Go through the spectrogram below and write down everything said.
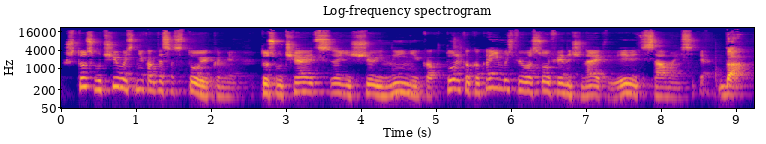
Что случилось некогда со стоиками – то случается еще и ныне, как только какая-нибудь философия начинает верить в самое себя. Да,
